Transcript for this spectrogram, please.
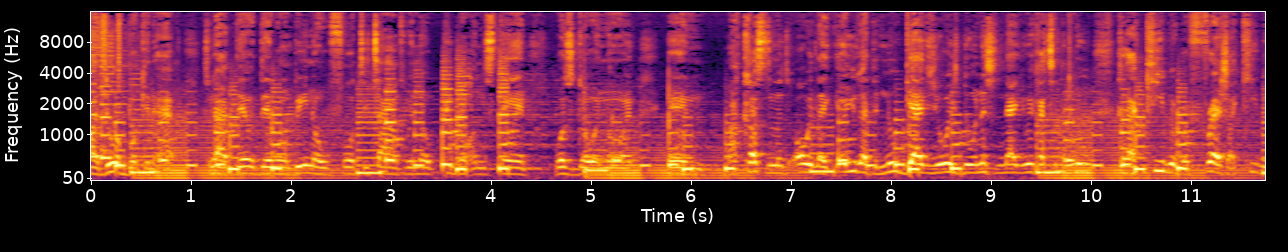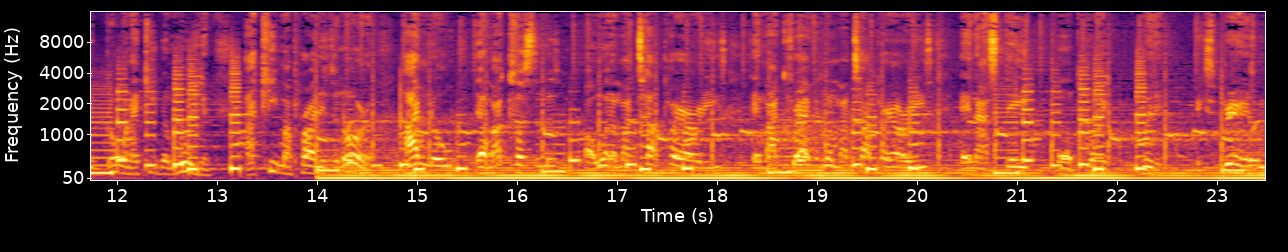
why I do a booking app, so that there, there won't be no faulty times where no people understand what's going on. And my customers always like, yo, you got the new gadgets, you always doing this and that, you ain't got something new. Because I keep it refreshed, I keep it going, I keep it moving, I keep my priorities in order. I know that my customers are one of my top priorities, and my craft is one of my top priorities, and I stay on point experience we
